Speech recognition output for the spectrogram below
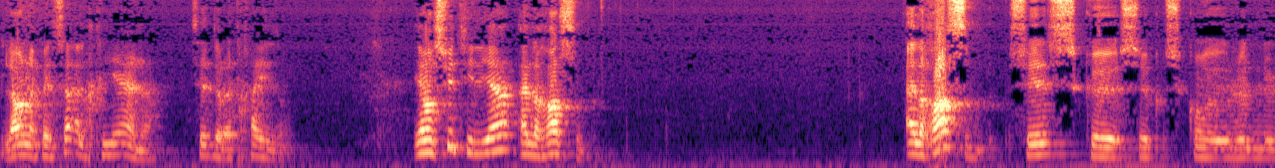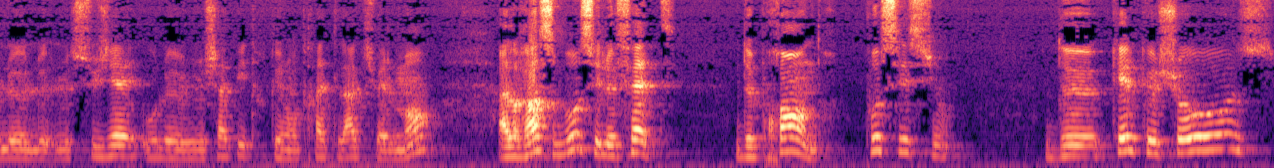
Là, on appelle ça al-khiyana, c'est de la trahison. Et ensuite, il y a al-rasb. Al-Rasb, c'est ce que, le, sujet ou le, chapitre que l'on traite là actuellement. Al-Rasb, c'est le fait de prendre possession de quelque chose,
